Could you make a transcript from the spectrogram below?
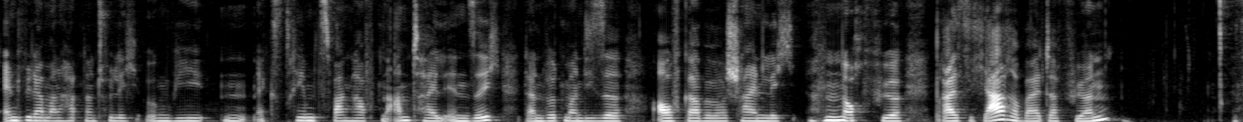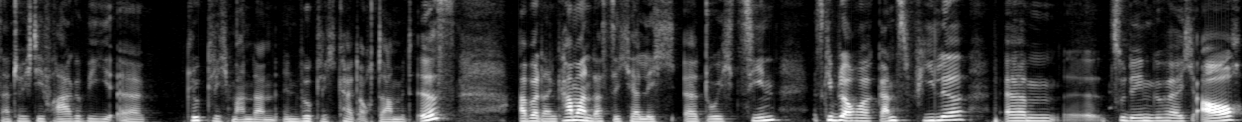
entweder man hat natürlich irgendwie einen extrem zwanghaften Anteil in sich, dann wird man diese Aufgabe wahrscheinlich noch für 30 Jahre weiterführen. Ist natürlich die Frage, wie äh, glücklich man dann in Wirklichkeit auch damit ist. Aber dann kann man das sicherlich äh, durchziehen. Es gibt auch ganz viele, ähm, äh, zu denen gehöre ich auch,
